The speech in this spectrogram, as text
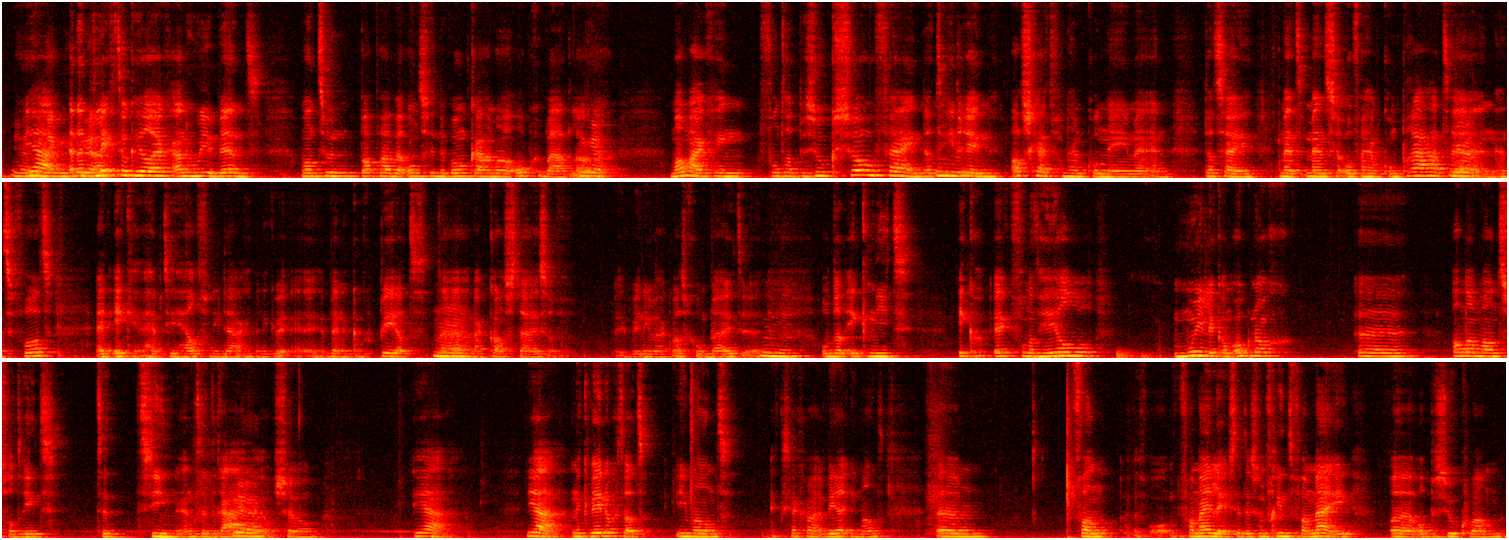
Ja, denk en het ja. ligt ook heel erg aan hoe je bent. Want toen papa bij ons in de woonkamer opgebaard lag, Ja. mama ging, vond dat bezoek zo fijn dat Mhm. iedereen afscheid van hem kon nemen en dat zij met mensen over hem kon praten en, enzovoort. En ik heb die helft van die dagen ben ik, eh, ben ik gepeerd Ja. naar, naar kasthuis of ik weet niet waar ik was, gewoon buiten Mhm. omdat ik niet. Ik, ik vond het heel moeilijk om ook nog eh andermans verdriet te zien en te dragen Ja. of zo. Ja. Ja, en ik weet nog dat iemand, ik zeg maar weer iemand, ehm, van, van mijn leeftijd, dus een vriend van mij, eh, op bezoek kwam.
